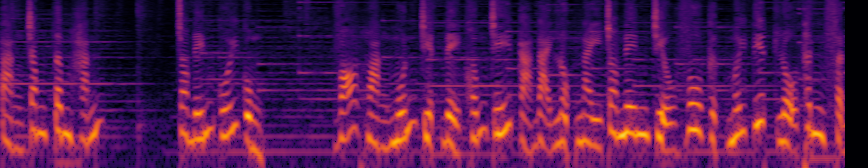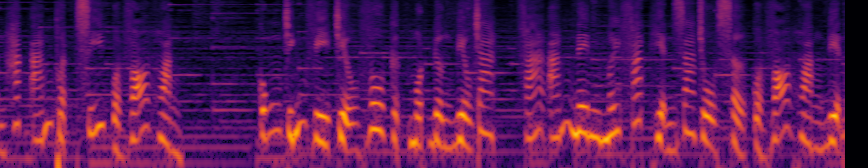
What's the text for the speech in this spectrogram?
tàng trong tâm hắn Cho đến cuối cùng Võ Hoàng muốn triệt để khống chế cả đại lục này cho nên triệu vô cực mới tiết lộ thân phận hắc ám thuật sĩ của Võ Hoàng cũng chính vì triệu vô cực một đường điều tra, phá án nên mới phát hiện ra trụ sở của Võ Hoàng Điện.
